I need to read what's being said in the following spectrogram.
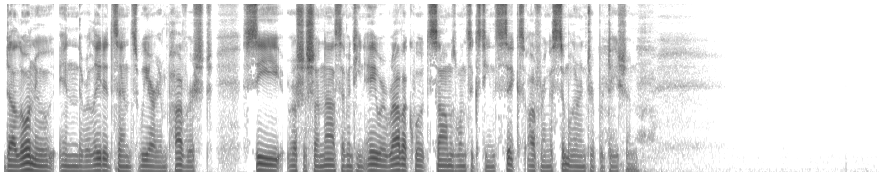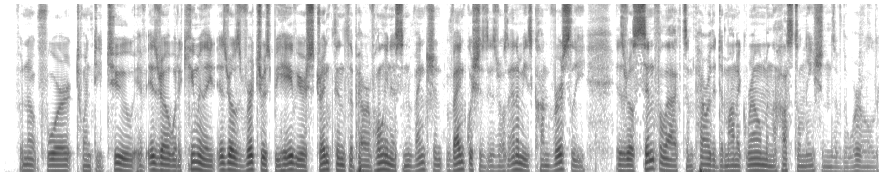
dalonu in the related sense, we are impoverished. See Rosh Hashanah 17a, where Rava quotes Psalms 116.6, offering a similar interpretation. Footnote 422 If Israel would accumulate, Israel's virtuous behavior strengthens the power of holiness and vanquishes Israel's enemies. Conversely, Israel's sinful acts empower the demonic realm and the hostile nations of the world.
